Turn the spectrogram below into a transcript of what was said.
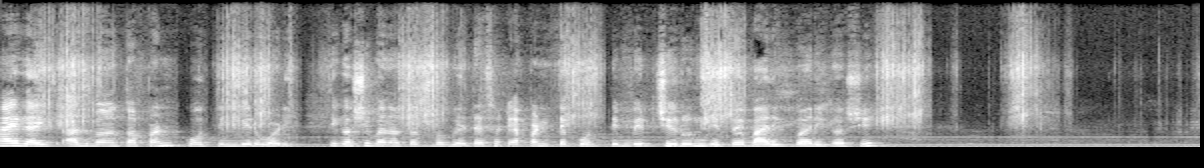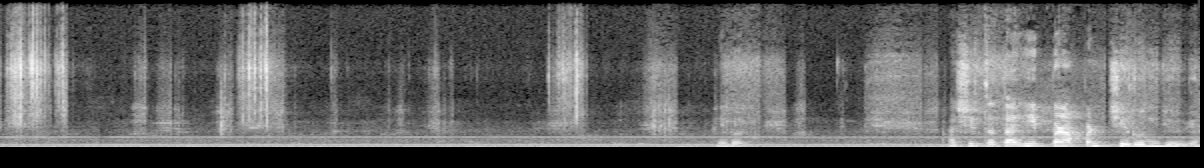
हाय गाईज आज बनवतो आपण कोथिंबीर वडी. ती कशी बनवतात बघूया. त्यासाठी आपण इथे कोथिंबीर चिरून घेतो आहे बारीक बारीक अशी. बघ. अशीच आता ही पण आपण चिरून घेऊया.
